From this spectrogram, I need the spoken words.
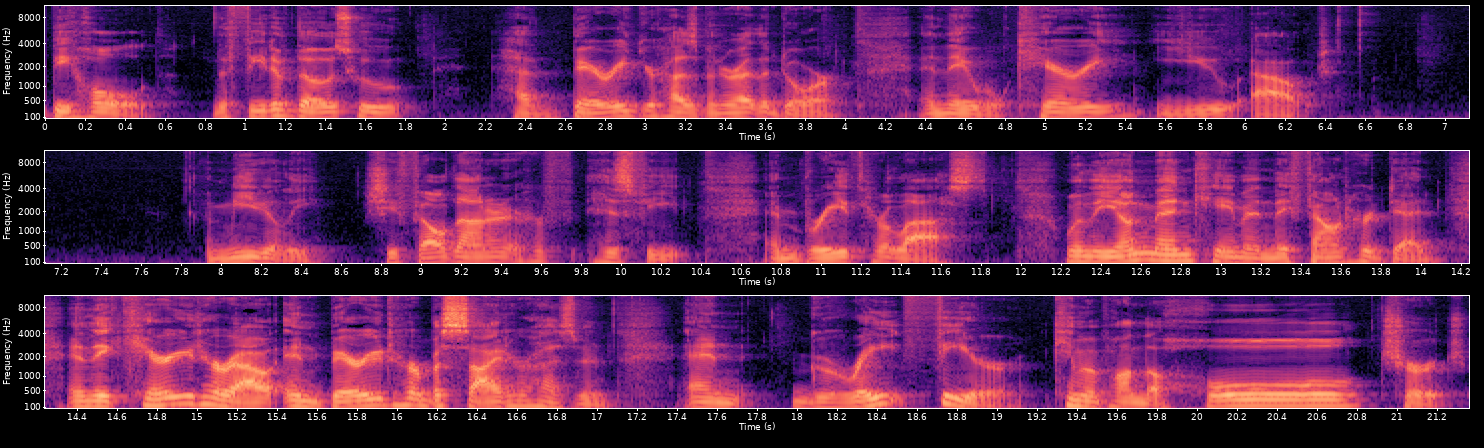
Behold, the feet of those who have buried your husband are at the door, and they will carry you out. Immediately, she fell down at her, his feet and breathed her last. When the young men came in, they found her dead, and they carried her out and buried her beside her husband. And great fear came upon the whole church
